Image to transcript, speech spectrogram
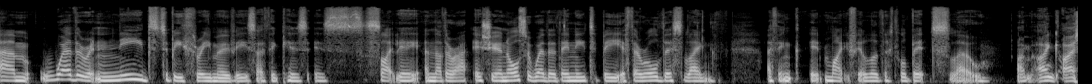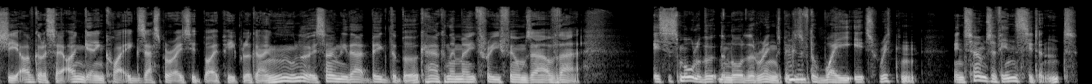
Um, whether it needs to be three movies, I think, is, is slightly another issue. And also whether they need to be, if they're all this length, I think it might feel a little bit slow. I'm, I, actually, I've got to say, I'm getting quite exasperated by people who are going, oh, look, it's only that big, the book. How can they make three films out of that? It's a smaller book than Lord of the Rings because mm-hmm. of the way it's written. In terms of incident,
